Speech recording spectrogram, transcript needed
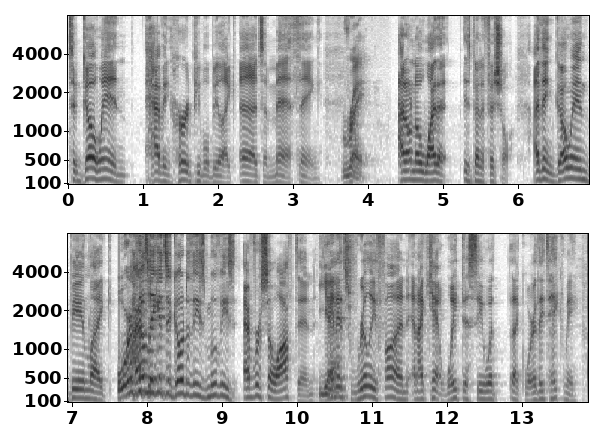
to go in having heard people be like, uh, it's a meh thing. right. I don't know why that is beneficial. I think go in being like, Or I it's only a- get to go to these movies ever so often, Yeah. and it's really fun, and I can't wait to see what like where they take me.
